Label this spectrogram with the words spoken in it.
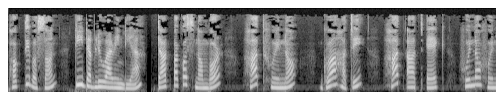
ভক্তিবচন টি ডাব্লিউ আৰ ইণ্ডিয়া ডাক পাকচ নম্বৰ সাত শূন্য গুৱাহাটী সাত আঠ এক শূন্য শূন্য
